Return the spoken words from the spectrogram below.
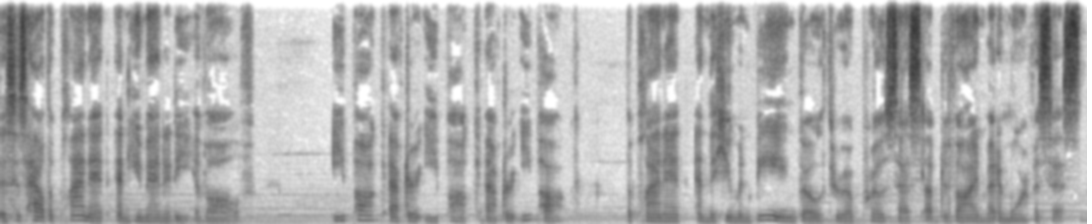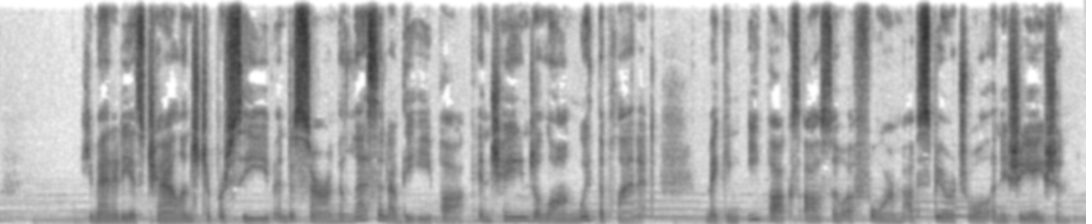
This is how the planet and humanity evolve. Epoch after epoch after epoch, the planet and the human being go through a process of divine metamorphosis. Humanity is challenged to perceive and discern the lesson of the epoch and change along with the planet, making epochs also a form of spiritual initiation.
